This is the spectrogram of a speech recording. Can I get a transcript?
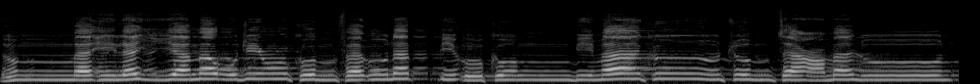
ثُمَّ إِلَيَّ مَرْجِعُكُمْ فَأُنَبِّئُكُم بِمَا كُنتُمْ تَعْمَلُونَ.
